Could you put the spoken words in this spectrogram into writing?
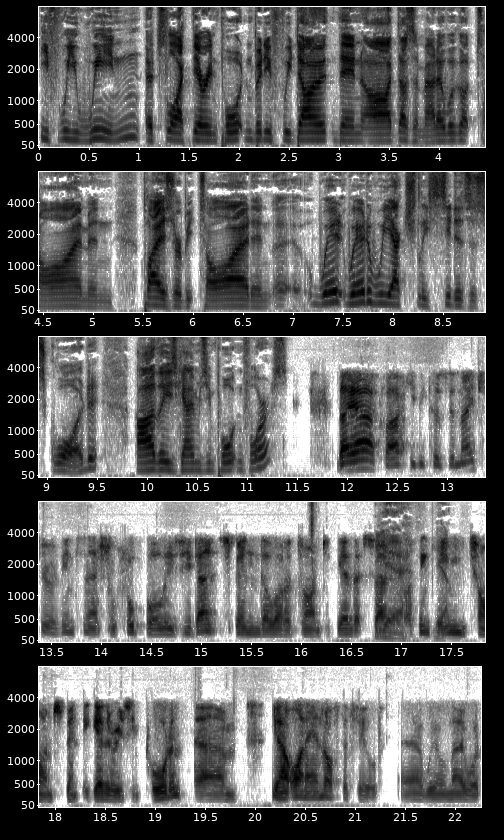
if we win, it's like they're important, but if we don't, then oh, it doesn't matter. We've got time, and players are a bit tired. And uh, where where do we actually sit as a squad? Are these games important for us? They are, Clarky, because the nature of international football is you don't spend a lot of time together. So Yeah, I think yeah. any time spent together is important, um, you know, on and off the field. Uh, we all know what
